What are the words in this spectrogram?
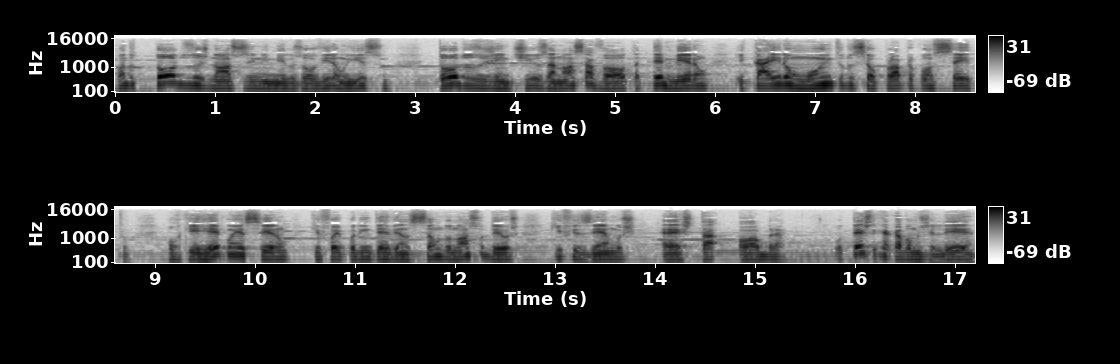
Quando todos os nossos inimigos ouviram isso, todos os gentios à nossa volta temeram e caíram muito do seu próprio conceito, porque reconheceram que foi por intervenção do nosso Deus que fizemos esta obra. O texto que acabamos de ler,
